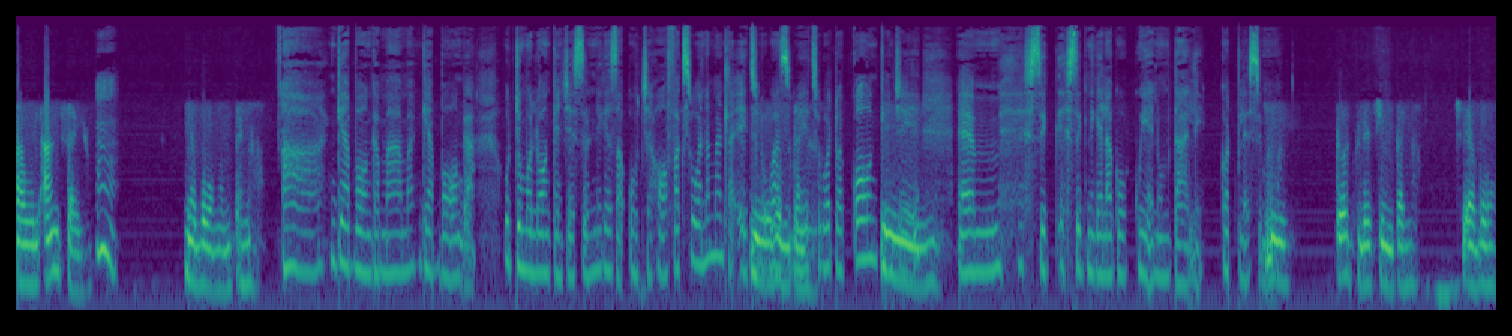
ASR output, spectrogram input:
i will answer you. Ngiyabonga mntana Ah ngiyabonga mama ngiyabonga. Udumo lonke nje silinikeza uJehova. Kusiwona amandla ethu nokwazi kwethu kodwa konke nje em sikunikela kuyena umdali. God bless you mama. God bless you mntana. Siyabonga.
